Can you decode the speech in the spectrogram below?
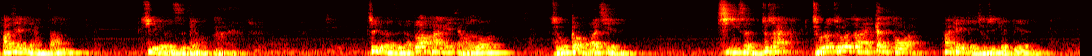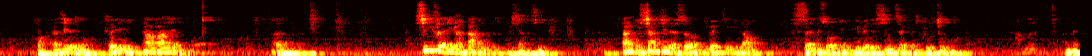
发现两张巨额支票，巨额支票多少他没讲，他说足够，而且兴盛，就是还除了足够之外还更多了，他可以给出去给别人。哇，感谢主，所以他发现，呃，兴盛一个很大的就是不相信。当你相信的时候，你就会经历到神所给你预备的兴盛跟富足。阿门，阿门。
